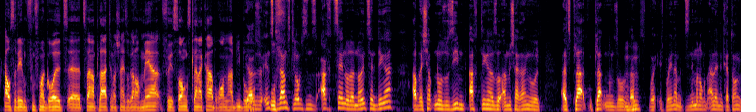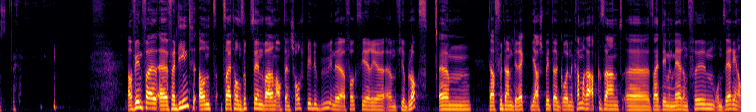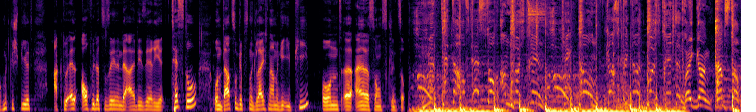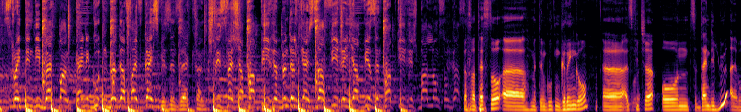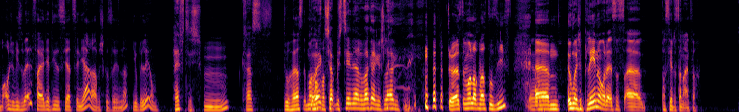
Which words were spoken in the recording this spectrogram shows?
Außerdem fünfmal Gold, äh, zweimal Platin, wahrscheinlich sogar noch mehr für die Songs Kleiner Cabron, Habibo. Ja, also insgesamt, glaube ich, sind es 18 oder 19 Dinger. Aber ich habe nur so sieben, acht Dinger so an mich herangeholt. Als Platten, Platten und so. Das, wo- ich wohin damit? Die sind immer noch alle in den Kartons. Auf jeden Fall äh, verdient und 2017 war dann auch dein Schauspieldebüt in der Erfolgsserie ähm, Vier Blocks. Ähm, dafür dann direkt ein Jahr später Goldene Kamera abgesahnt, äh, seitdem in mehreren Filmen und Serien auch mitgespielt. Aktuell auch wieder zu sehen in der ARD-Serie Testo und dazu gibt's eine gleichnamige EP und äh, einer der Songs klingt so. Freigang, Amstop, straight in die Werkbank. Keine guten Bürger, Five Guys, wir sind sehr krank. Schließfächer, Papiere, Bündel Cash, Saphire. Ja, wir sind habgierig, Ballons und Gas. Das war Testo äh, mit dem guten Gringo äh, als Feature und dein Debütalbum audiovisuell feiert ja dieses Jahr zehn Jahre, habe ich gesehen, ne? Jubiläum. Heftig. Krass. Du hörst immer noch Korrekt, was ich habe mich zehn Jahre wacker geschlagen. Du hörst immer noch, was du siehst. Ähm, irgendwelche Pläne oder ist es, äh, passiert es dann einfach?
